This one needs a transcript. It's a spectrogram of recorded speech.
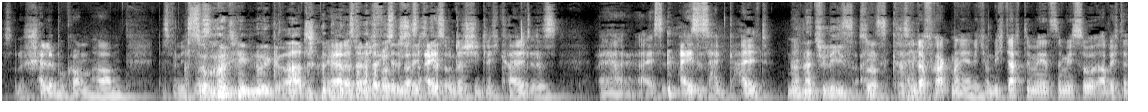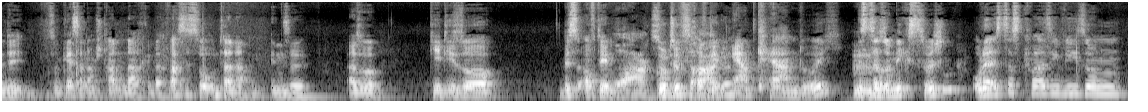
so eine Schelle bekommen haben, dass wir nicht So, wussten, die 0 Grad. ja, dass wir nicht wussten, dass. Eis unterschiedlich kalt ist. Weil Ja, Eis, Eis ist halt kalt. Ne? Natürlich ist So, Eis das kalt. hinterfragt man ja nicht. Und ich dachte mir jetzt nämlich so, habe ich dann die, so gestern am Strand nachgedacht, was ist so unter einer Insel? Also geht die so bis auf den, Boah, so bis auf den. Mhm. Erdkern durch? Ist da so nichts zwischen? Oder ist das quasi wie so ein,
